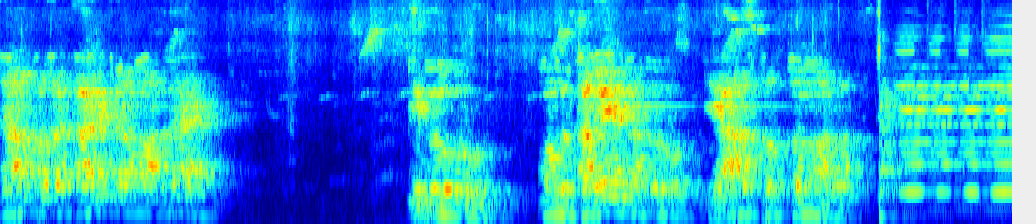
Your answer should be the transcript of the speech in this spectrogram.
ಜಾನಪದ ಕಾರ್ಯಕ್ರಮ ಅಂದ್ರೆ ಇದು ಒಂದು ಕಲೆ ಅನ್ನೋದು ಯಾರ ಸ್ವತ್ತನೂ ಅಲ್ಲ ಿ.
